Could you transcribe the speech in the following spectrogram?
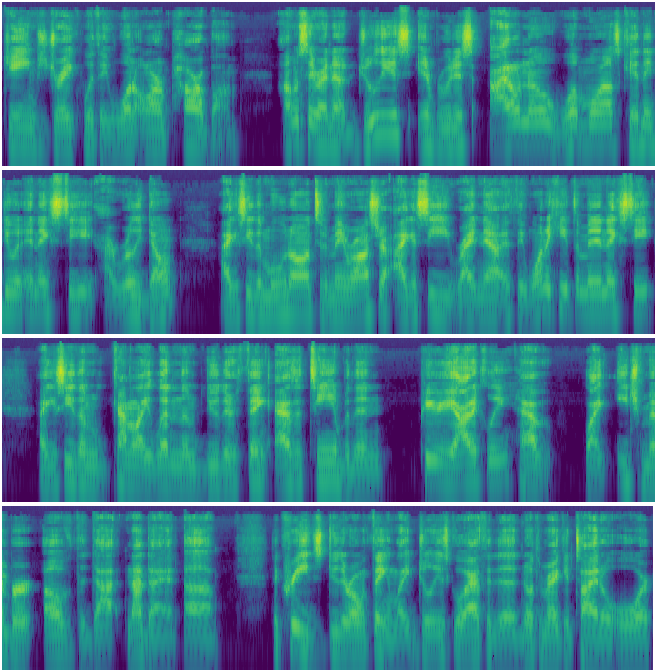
James Drake with a one arm power bomb. I'm gonna say right now, Julius and Brutus. I don't know what more else can they do at NXT. I really don't. I can see them moving on to the main roster. I can see right now if they want to keep them in NXT, I can see them kind of like letting them do their thing as a team, but then periodically have like each member of the dot not diet uh the creeds do their own thing. Like Julius go after the North American title or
